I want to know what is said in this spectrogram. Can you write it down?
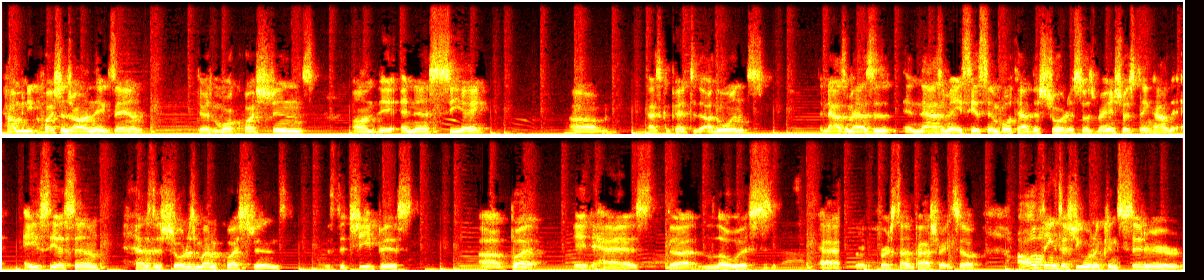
how many questions are on the exam? There's more questions on the NSCA um, as compared to the other ones. The NASM has it, and NASM and ACSM both have the shortest. So it's very interesting how the ACSM has the shortest amount of questions, it's the cheapest, uh, but it has the lowest pass rate, first time pass rate. So all things that you want to consider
